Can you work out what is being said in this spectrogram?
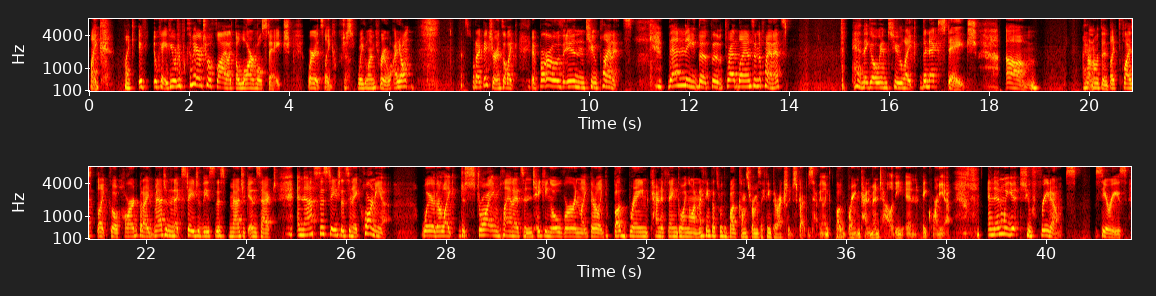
like. Like if okay, if you were to compare it to a fly, like the larval stage, where it's like just wiggling through. I don't that's what I picture. And so like it burrows into planets. Then the, the the thread lands in the planets. And they go into like the next stage. Um I don't know what the like flies like go hard, but I imagine the next stage of these this magic insect. And that's the stage that's in Acorna where they're like destroying planets and taking over and like they're like bug brain kind of thing going on. And I think that's where the bug comes from is I think they're actually described as having like bug brain kind of mentality in Acorna. And then we get to Freedoms series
